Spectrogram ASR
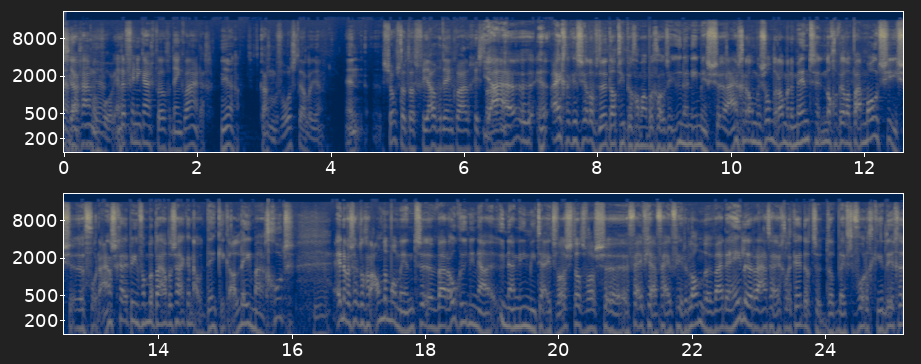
Ja. daar gaan we Ja. voor. En Ja. dat vind ik eigenlijk wel gedenkwaardig. Ja, dat kan ik me voorstellen, ja. En Jos, wat was voor jou gedenkwaardig gisteravond? Ja, eh, eigenlijk hetzelfde. Dat die programmabegroting unaniem is eh, aangenomen zonder amendement. En Nog wel een paar moties eh, voor de aanscherping van bepaalde zaken. Nou, denk ik alleen maar goed. En er was ook nog een ander moment waar ook unina- unanimiteit was. Dat was vijf jaar, vijf vier landen. Waar de hele raad eigenlijk, hè, dat, dat bleef de vorige keer liggen.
